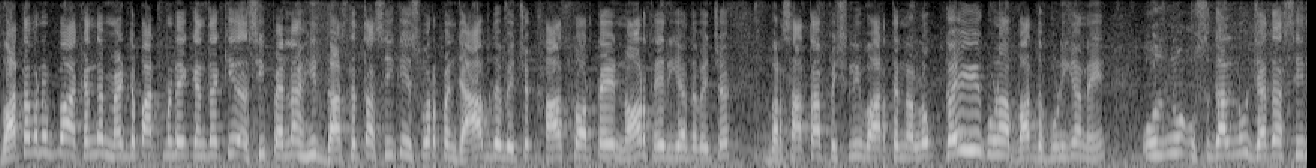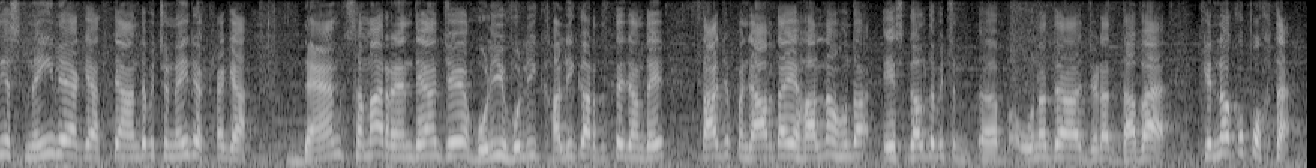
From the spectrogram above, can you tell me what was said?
ਵਾਤਾਵਰਣ ਵਿਭਾਗ ਕਹਿੰਦਾ ਮੈਟ ਡਿਪਾਰਟਮੈਂਟ ਇਹ ਕਹਿੰਦਾ ਕਿ ਅਸੀਂ ਪਹਿਲਾਂ ਹੀ ਦੱਸ ਦਿੱਤਾ ਸੀ ਕਿ ਇਸ ਵਾਰ ਪੰਜਾਬ ਦੇ ਵਿੱਚ, ਖਾਸ ਤੌਰ ਤੇ ਨਾਰਥ ਏਰੀਆ ਦੇ ਵਿੱਚ ਬਰਸਾਤਾਂ ਪਿਛਲੀ ਵਾਰ ਤੇ ਨਾਲੋਂ ਕਈ ਗੁਣਾ ਵੱਧ ਹੋਣੀਆਂ ਨੇ। ਉਸ ਨੂੰ ਉਸ ਗੱਲ ਨੂੰ ਜ਼ਿਆਦਾ ਸੀਰੀਅਸ ਨਹੀਂ ਲਿਆ ਗਿਆ, ਧਿਆਨ ਦੇ ਵਿੱਚ ਨਹੀਂ ਰੱਖਿਆ ਗਿਆ। ਡੈਮ ਸਮਾਂ ਰਹਿੰਦਿਆਂ ਜੇ ਹੌਲੀ ਹੌਲੀ ਖਾਲੀ ਕਰ ਦਿੱਤੇ ਜਾਂਦੇ, ਤਾਂ ਅੱਜ ਪੰਜਾਬ ਦਾ ਇਹ ਹਾਲ ਨਾ ਹੁੰਦਾ। ਇਸ ਗੱਲ ਦੇ ਵਿੱਚ ਉਹਨਾਂ ਦਾ ਜਿਹੜਾ ਦਵਾ ਹੈ, ਕਿੰਨਾ ਕੁ ਪੁਖਤਾ ਹੈ?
